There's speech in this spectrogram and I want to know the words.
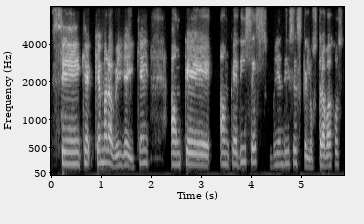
Sí, qué, qué maravilla y que aunque, aunque dices, bien dices que los trabajos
